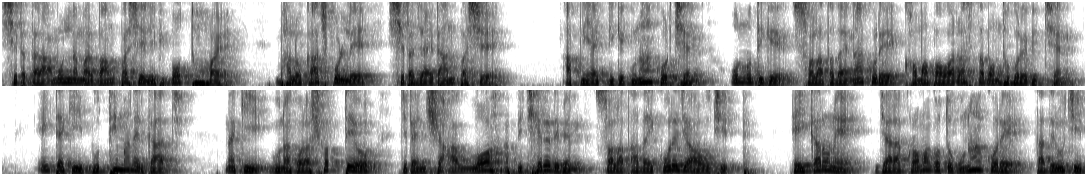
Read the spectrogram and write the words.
সেটা তার আমল নামার বাম পাশে লিপিবদ্ধ হয়, ভালো কাজ করলে সেটা যায় ডান পাশে। আপনি একদিকে গুনাহ করছেন, অন্যদিকে সলাত আদায় না করে ক্ষমা পাওয়ার রাস্তা বন্ধ করে দিচ্ছেন। এইটা কি বুদ্ধিমানের কাজ? নাকি গুনাহ করা সত্ত্বেও যেটা ইনশা আল্লাহ আপনি ছেড়ে দেবেন সলাত আদায় করে যাওয়া উচিত? এই কারণে যারা ক্রমাগত গুনাহ করে, তাদের উচিত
